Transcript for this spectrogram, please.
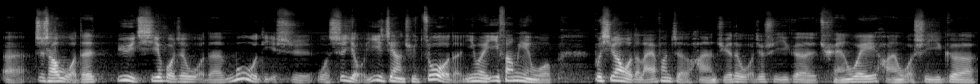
呃，至少我的预期或者我的目的是，我是有意这样去做的。因为一方面，我不希望我的来访者好像觉得我就是一个权威，好像我是一个。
